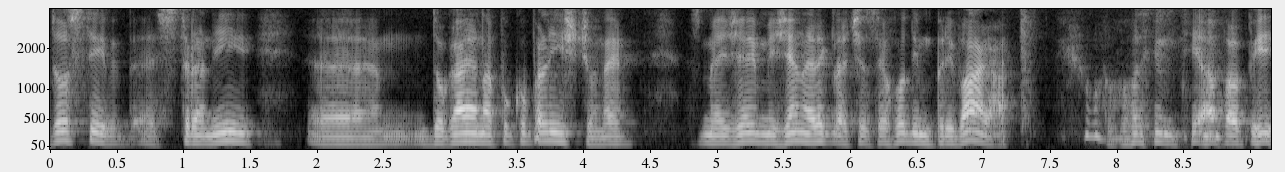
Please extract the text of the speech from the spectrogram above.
dosti eh, strani eh, dogaja na pokopališču. Ne. Sme že, mi žena rekla, če se hodim privajati, hodim tja, pa, pi,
